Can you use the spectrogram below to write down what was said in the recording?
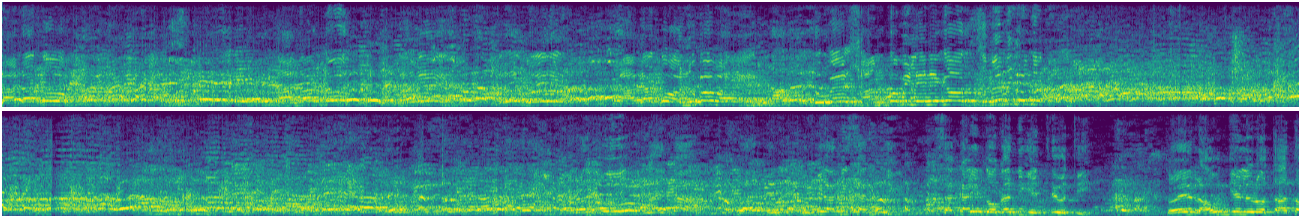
दादा को दादा को अरे अरे भाई दादा को अनुभव है दोपहर शाम को भी लेने का और सुबह भी लेने का परंतु ऐका पूर्वी आम्ही सकाळी सकाळी दोघांनी घेतली होती. तो हे राहून गेलेलो होता. आता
